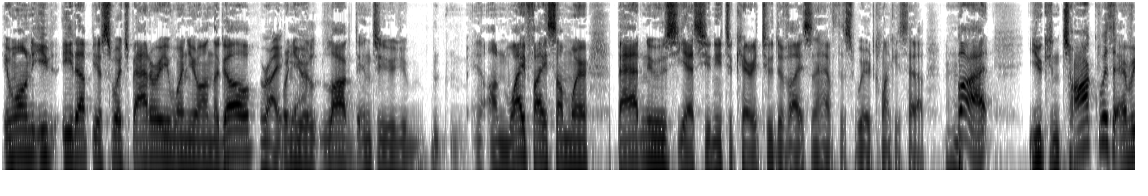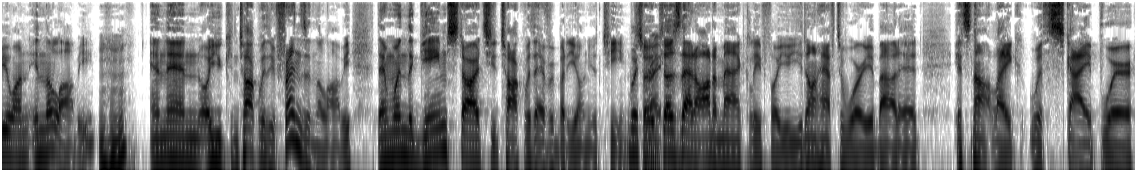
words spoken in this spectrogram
it won't eat, eat up your Switch battery when you're on the go. Right. When Yeah. you're logged into your, on Wi-Fi somewhere. Bad news, yes, you need to carry two devices and have this weird clunky setup. Mm-hmm. But you can talk with everyone in the lobby mm-hmm. and then or you can talk with your friends in the lobby then when the game starts you talk with everybody on your team so right. it does that automatically for you you don't have to worry about it it's not like with skype where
